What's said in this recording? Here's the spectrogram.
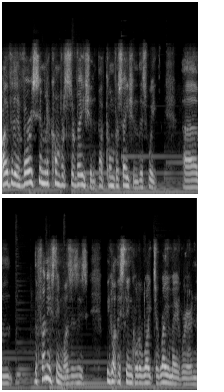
I've had a very similar conversation a conversation this week. Um, the funniest thing was is, is we got this thing called a right to roam over here, and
